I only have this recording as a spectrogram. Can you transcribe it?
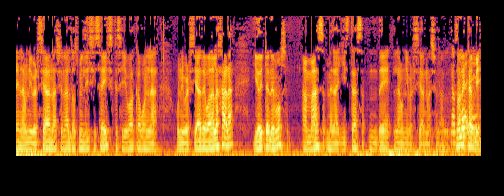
en la Universidad Nacional 2016, que se llevó a cabo en la Universidad de Guadalajara, y hoy tenemos a más medallistas de la Universidad Nacional. No le cambie.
